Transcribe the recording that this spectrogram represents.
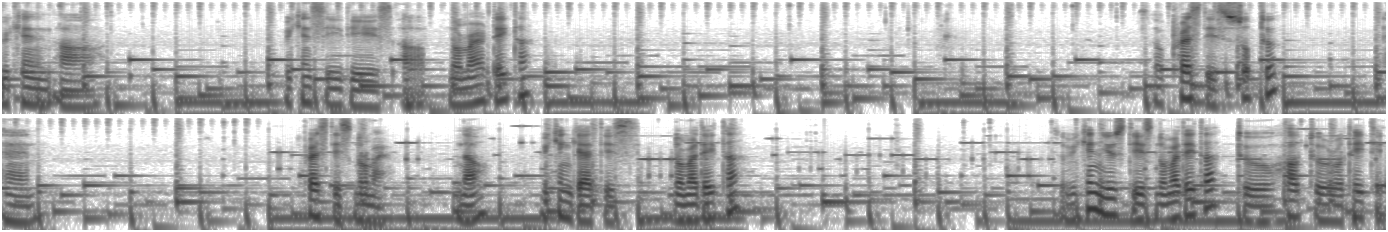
we can uh, we can see this uh, normal data So press this soft and press this normal. Now we can get this normal data So we can use this normal data to how to rotate it.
